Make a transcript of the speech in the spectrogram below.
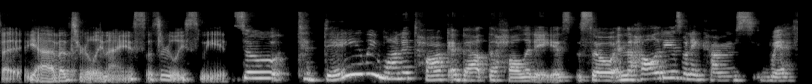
But yeah, that's really nice. That's really sweet. So today we want to talk about the holidays. So in the holidays, when it comes with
